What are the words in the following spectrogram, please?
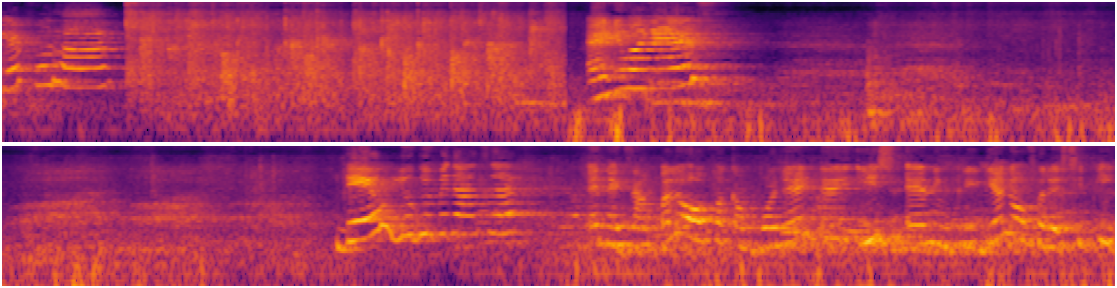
Clap for her. Anyone else? Dave, you give me the answer. An example of a component is an ingredient of a recipe.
